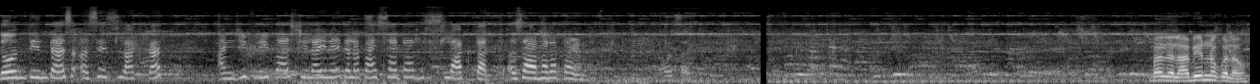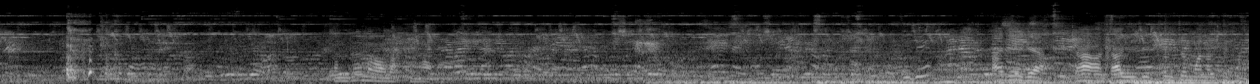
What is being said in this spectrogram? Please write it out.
दोन तीन तास असेच लागतात. आणि जी फ्री पासची लाईन आहे त्याला पाच सहा तास लागतात असं आम्हाला कळलं. बस झालं अबीर नको लावू. हा द्या दहा दहा तुमच्या मनात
